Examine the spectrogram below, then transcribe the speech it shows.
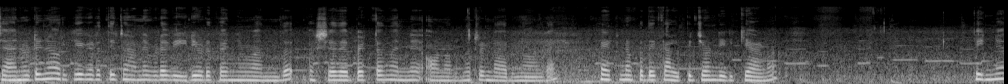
ജാനുട്ടിനെ ഉറക്കി കിടത്തിയിട്ടാണ് ഇവിടെ വീഡിയോ എടുക്കാൻ ഞാൻ വന്നത്. പക്ഷേ അത് പെട്ടെന്ന് തന്നെ ഉണർന്നിട്ടുണ്ടായിരുന്നു അവിടെ. ഏട്ടനപ്പോഴത്തേക്ക് കളിപ്പിച്ചുകൊണ്ടിരിക്കുകയാണ് പിന്നെ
